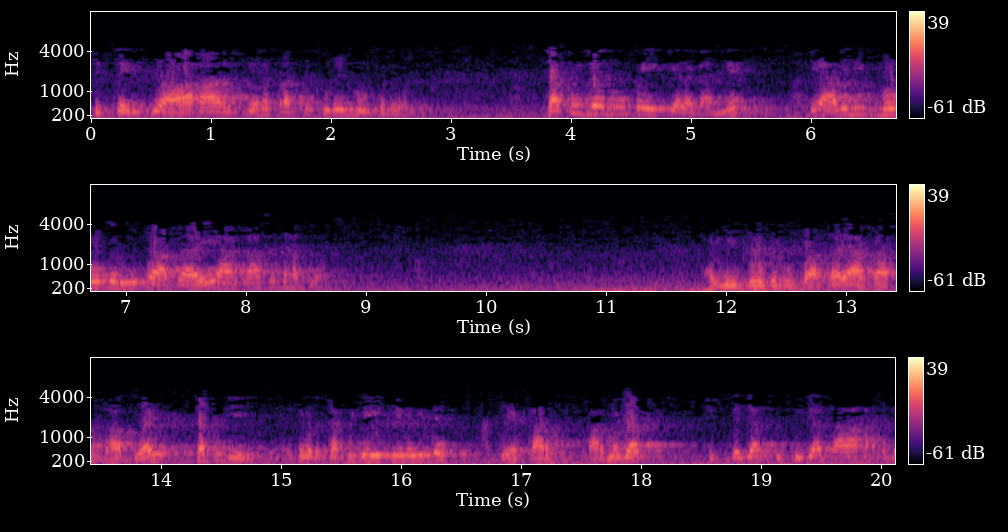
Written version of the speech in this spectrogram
චිත්ත ඍතු ආහාර කියන ප්‍රත්‍ය තුනෙන්ම උපදවන. චතුජ රූපේ කියලා ගන්නෙ ඒ අවිනිභෝග රූප අටයි ආකාශ ධාතුව. අවිනිභෝග රූප අටයි ආකාශ ධාතුවයි චතුජේ. එතකොට චතුජේ කියන විට ඒ කර්මජත්, චිත්තජත්, උතුජත්, ආහාරජත්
